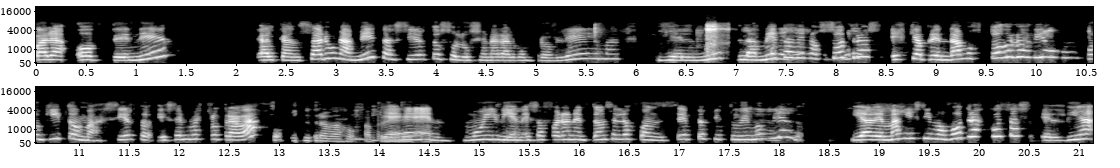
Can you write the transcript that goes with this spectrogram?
para obtener, alcanzar una meta, ¿cierto? Solucionar algún problema. Y el la meta de nosotros es que aprendamos todos los días un poquito más, ¿cierto? Ese es nuestro trabajo. Es tu trabajo, aprender. Bien, muy bien. Esos fueron entonces los conceptos que estuvimos viendo. Y además hicimos otras cosas el día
